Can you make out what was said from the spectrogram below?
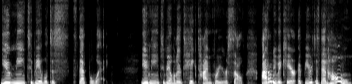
You need to be able to step away. You need to be able to take time for yourself. I don't even care if you're just at home.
